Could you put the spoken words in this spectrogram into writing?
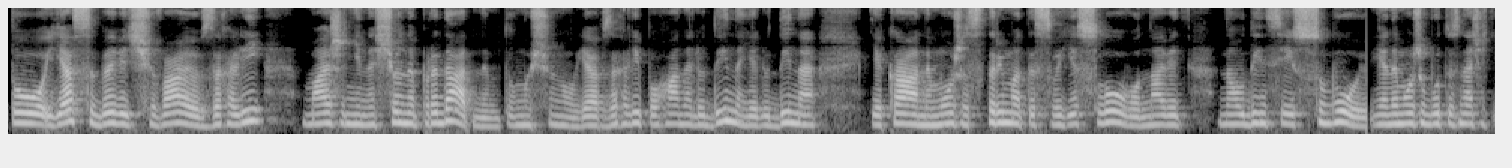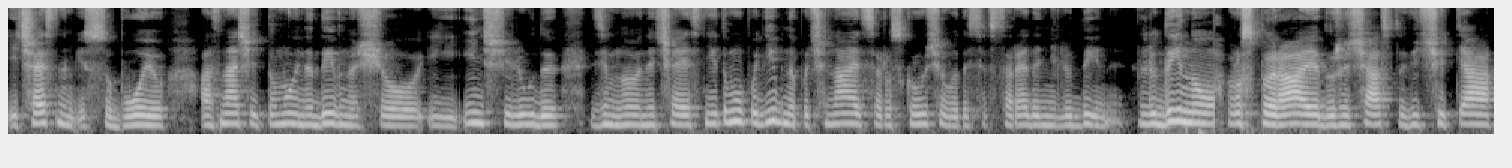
то я себе відчуваю взагалі майже ні на що не придатним, тому що ну, я взагалі погана людина, я людина, яка не може стримати своє слово навіть наодинці із собою. Я не можу бути, значить, і чесним із собою, а значить, тому і не дивно, що і інші люди зі мною нечесні, і тому подібне починається розкручуватися всередині людини. Людину розпирає дуже часто відчуття:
